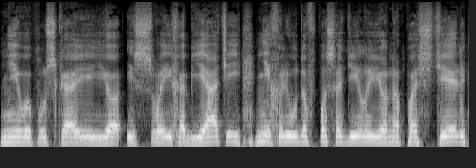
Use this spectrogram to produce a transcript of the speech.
Не выпуская ее из своих объятий, Нехлюдов посадил ее на постель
